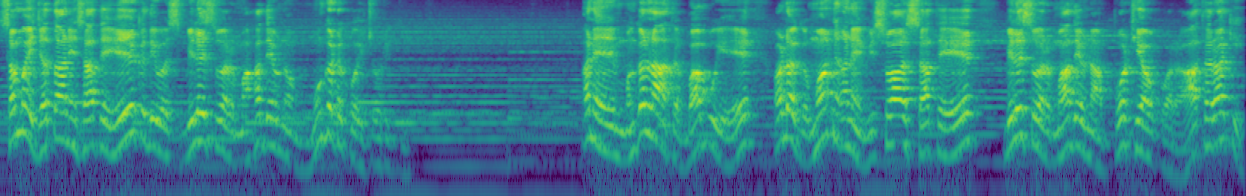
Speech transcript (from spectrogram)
સમય જતાની સાથે એક દિવસ બિલેશ્વર મહાદેવનો મુંગટ કોઈ ચોરી ગયો. અને મંગલનાથ બાપુએ અડગ મન અને વિશ્વાસ સાથે બિલેશ્વર મહાદેવના પોઠિયા ઉપર હાથ રાખી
